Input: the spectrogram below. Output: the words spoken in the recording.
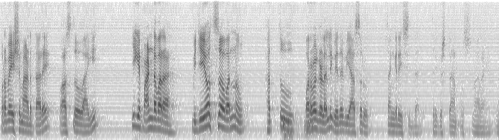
ಪ್ರವೇಶ ಮಾಡುತ್ತಾರೆ ವಾಸ್ತವವಾಗಿ. ಹೀಗೆ ಪಾಂಡವರ ವಿಜಯೋತ್ಸವವನ್ನು ಹತ್ತು ಪರ್ವಗಳಲ್ಲಿ ವೇದವ್ಯಾಸರು ಸಂಗ್ರಹಿಸಿದ್ದಾರೆ. ಶ್ರೀಕೃಷ್ಣ ನಾರಾಯಣ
